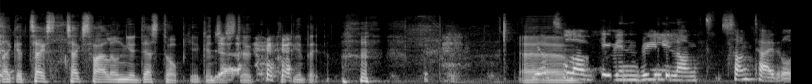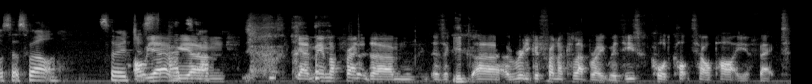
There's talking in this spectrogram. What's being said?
like a text text file on your desktop, you can just uh, copy and paste. We also Um, love giving really long t- song titles as well. So it just Oh yeah, adds we up. um, yeah, me and my friend, um, there's a, uh, a really good friend I collaborate with. He's called Cocktail Party Effect.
